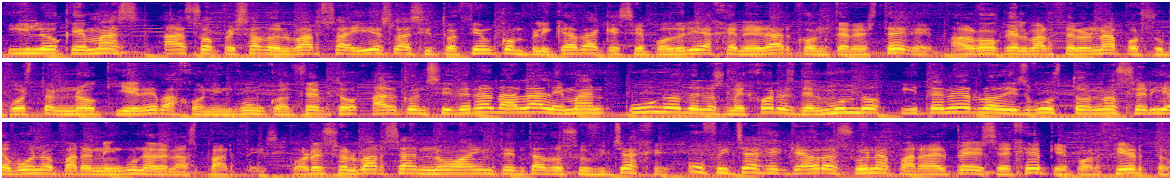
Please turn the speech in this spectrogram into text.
y lo que más ha sopesado el Barça y es la situación complicada que se podría generar con Ter Stegen, algo que el Barcelona por supuesto no quiere bajo ningún concepto al considerar al alemán uno de los mejores del mundo y tenerlo a disgusto no sería bueno para ninguna de las partes. Por eso el Barça no ha intentado su fichaje, un fichaje que ahora suena para el PSG, que por cierto,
